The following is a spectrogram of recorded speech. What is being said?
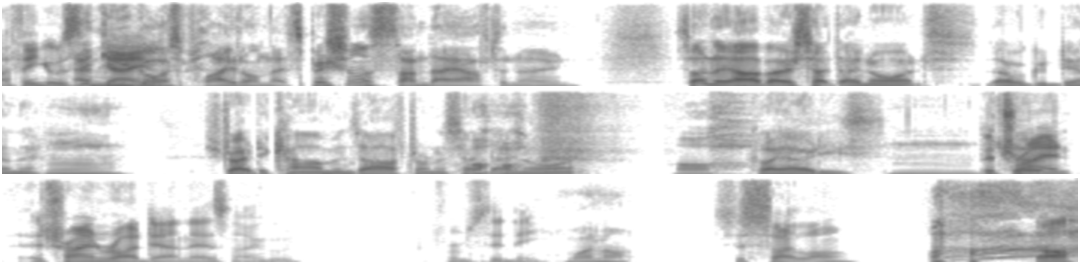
I think it was and the game. you guys played on that, especially on a Sunday afternoon. Sunday Arvo, Saturday nights, they were good down there. Mm. Straight to Carmen's after on a Saturday Oh. night. Oh, Coyotes. mm. the train the train ride down there is no good from Sydney. why not? It's just so long. Oh,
